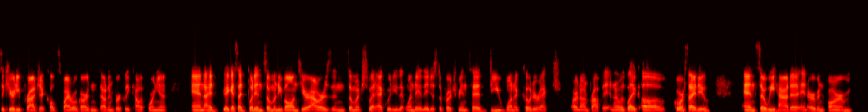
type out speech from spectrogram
security project called Spiral Gardens out in Berkeley, California and I had I guess I'd put in so many volunteer hours and so much sweat equity that one day they just approached me and said, "Do you want to co-direct our nonprofit?" And I was like, "Of course I do." And so we had a, an urban farm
